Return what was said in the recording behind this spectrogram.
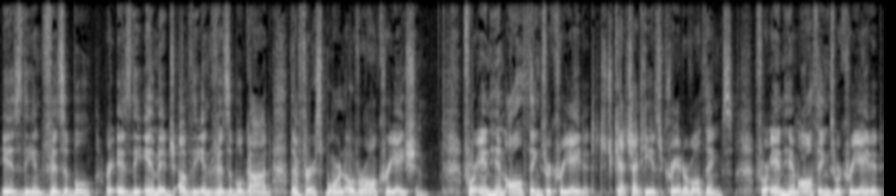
is the invisible or is the image of the invisible God, the firstborn over all creation." For in him all things were created. Did you catch that? He is the creator of all things. For in him all things were created,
